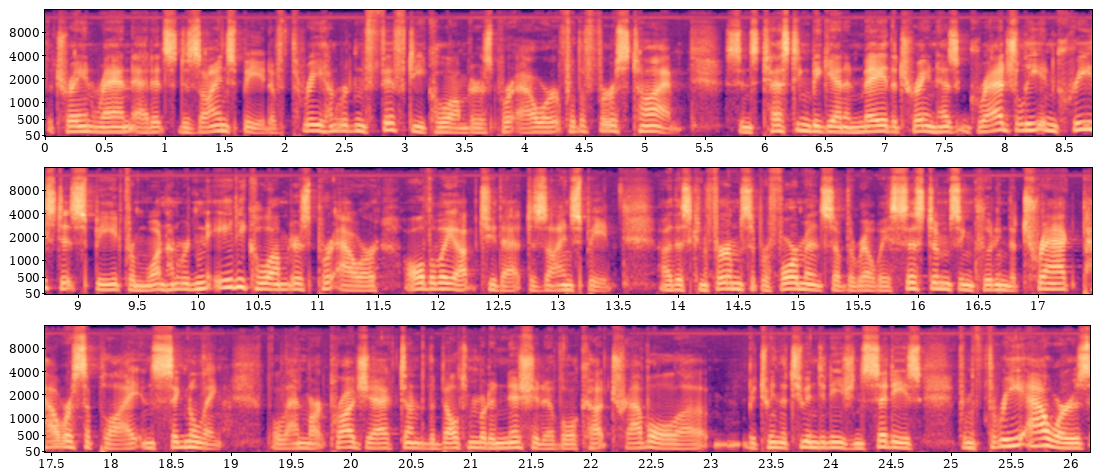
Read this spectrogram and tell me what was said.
The train ran at its design speed of 350 kilometers per hour for the first time. Since testing began in May, the train has gradually increased its speed from 180 kilometers per hour all the way up to that design speed. Uh, this confirms the performance of the railway systems, including the track, power supply, and signaling. The landmark project under the Belt and Road Initiative will cut travel uh, between the two Indonesian cities from three hours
